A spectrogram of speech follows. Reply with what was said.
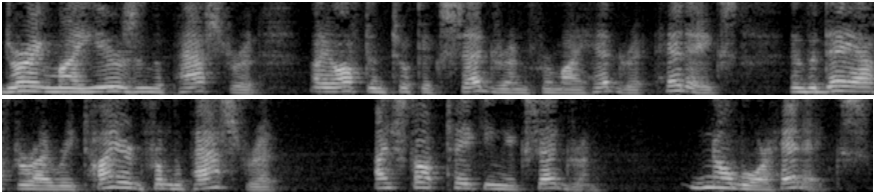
During my years in the pastorate, I often took Excedrin for my head, headaches, and the day after I retired from the pastorate, I stopped taking Excedrin. No more headaches.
